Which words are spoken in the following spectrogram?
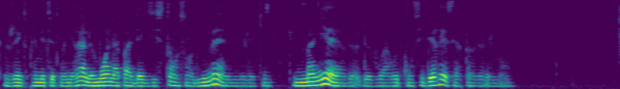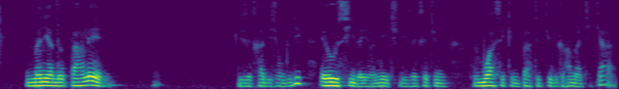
que j'ai exprimé de cette manière-là, le moi n'a pas d'existence en lui-même, il n'est qu'une manière de, voir ou de considérer certains éléments. Une manière de parler, disait tradition bouddhique, et aussi d'ailleurs Nietzsche disait que c'est une, le moi c'est qu'une particule grammaticale.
